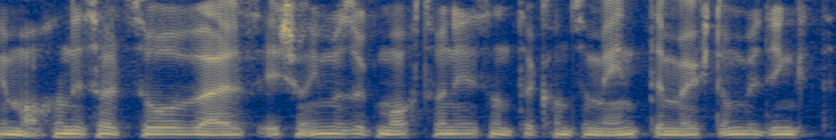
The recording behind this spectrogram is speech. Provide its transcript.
wir machen das halt so, weil es eh schon immer so gemacht worden ist und der Konsument, der möchte unbedingt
